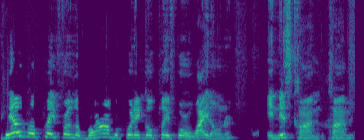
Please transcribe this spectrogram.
They'll go play for LeBron before they go play for a white owner in this clim- climate.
